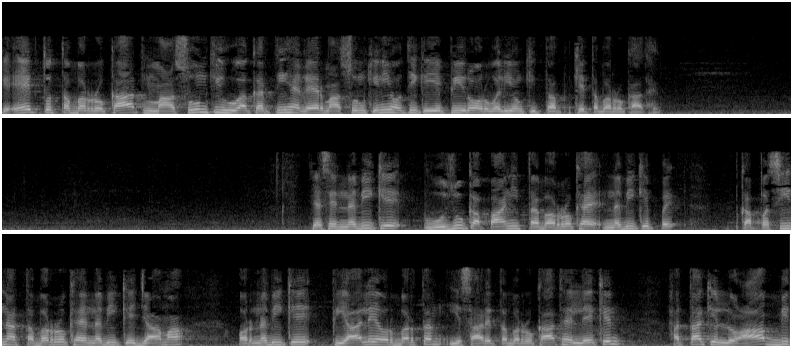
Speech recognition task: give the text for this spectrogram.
کہ ایک تو تبرکات معصوم کی ہوا کرتی ہیں، غیر معصوم کی نہیں ہوتی کہ یہ پیروں اور ولیوں کی تب، کے تبرکات ہیں۔ جیسے نبی کے وضو کا پانی تبرک ہے، نبی کے کا پسینہ تبرک ہے، نبی کے جامع اور نبی کے پیالے اور برتن، یہ سارے تبرکات ہیں، لیکن حتیٰ کہ لعاب بھی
